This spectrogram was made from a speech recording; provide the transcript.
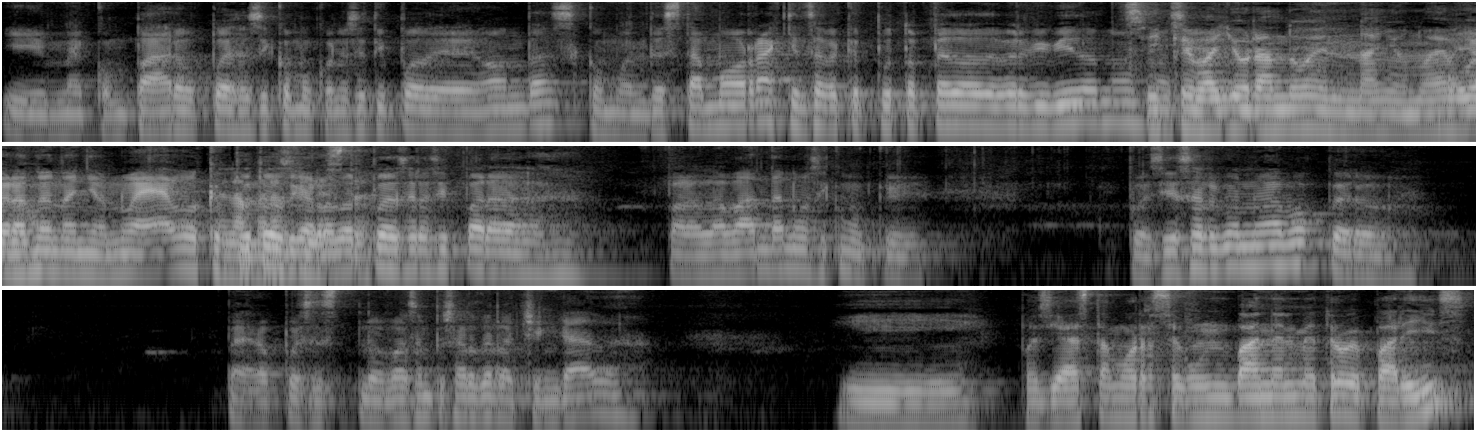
Y me comparo, pues, así como con ese tipo de ondas, como el de esta morra, quién sabe qué puto pedo de haber vivido, ¿no? Sí, Así, que va llorando en Año va Nuevo. llorando ¿no? en Año Nuevo, qué En puto desgarrador fiesta. puede ser así para, para la banda, ¿no? Así como que, pues sí es algo nuevo, pero, pero pues es- lo vas a empezar de la chingada. Y pues ya esta morra según va en el metro de París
